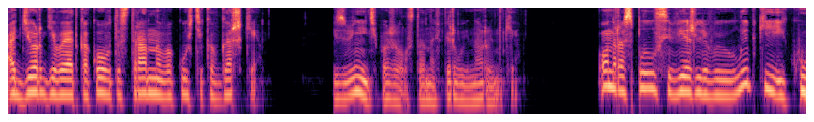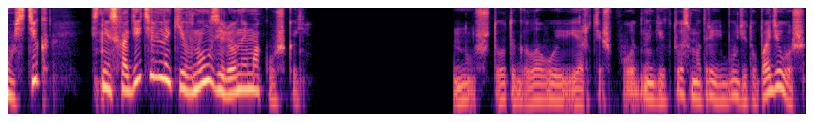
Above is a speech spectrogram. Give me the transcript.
отдергивая от какого-то странного кустика в горшке. «Извините, пожалуйста, она впервые на рынке». Он расплылся в вежливой улыбке, и кустик снисходительно кивнул зеленой макушкой. «Ну что ты головой вертишь под ноги, кто смотреть будет, упадешь.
